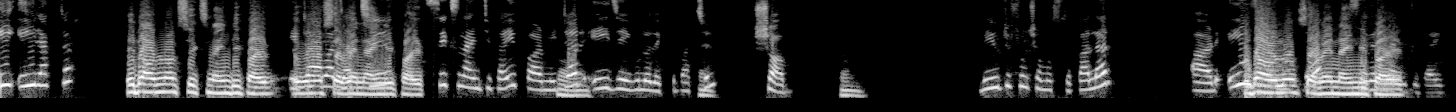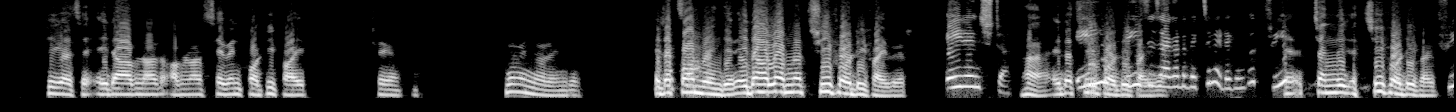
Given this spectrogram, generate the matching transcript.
এই এই একটা এটা আপনার সিক্স নাইনটি ফাইভ এটা এগুলো আবার সেভেন যাচ্ছে ninety five six ninety five per meter এই যে এগুলো দেখতে পাচ্ছেন সব। বিউটিফুল সমস্ত কালার আর এই এটা হলো 795 795 ঠিক আছে এটা আপনার আপনার সেভেন ফর্টি ফাইভ ঠিক আছে। বিভিন্ন রেঞ্জের এটা আচ্ছা। কম রেঞ্জের এটা হলো আপনার থ্রি ফর্টি ফাইভ এর এই রেঞ্জটা হ্যাঁ এটা এই থ্রি ফর্টি এই যে জায়গাটা দেখছেন এটা কিন্তু থ্রি চন্দি three forty five three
